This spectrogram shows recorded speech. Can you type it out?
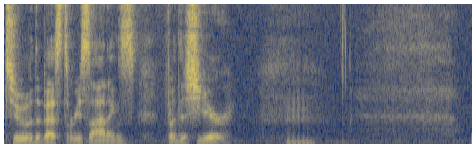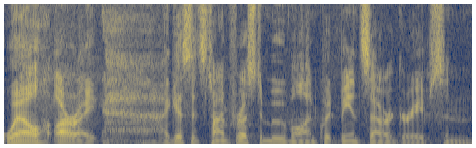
two of the best three signings for this year. Hmm. Well, all right. I guess it's time for us to move on, quit being sour grapes, and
